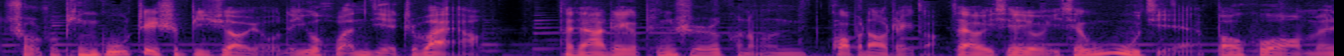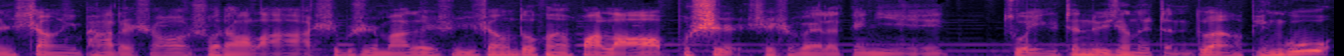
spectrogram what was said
手术评估，这是必须要有的一个环节之外啊。大家这个平时可能挂不到这个，再有一些有一些误解，包括我们上一趴的时候说到了啊，是不是麻醉师医生都很话痨？不是，这是为了给你。做一个针对性的诊断和评估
